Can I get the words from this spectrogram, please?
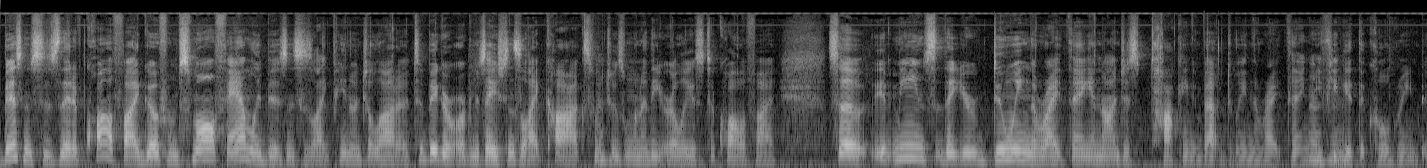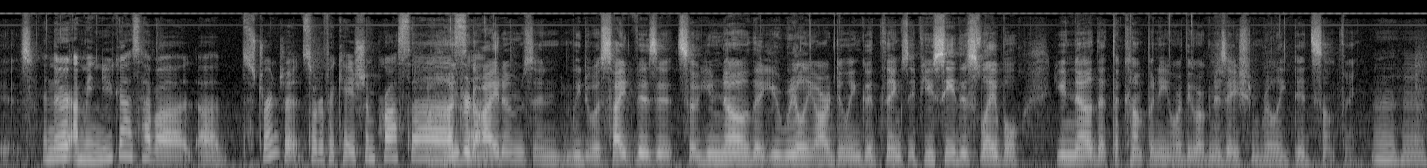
businesses that have qualified go from small family businesses like Pinot Gelato to bigger organizations like Cox, which mm -hmm. was one of the earliest to qualify. So it means that you're doing the right thing and not just talking about doing the right thing mm -hmm. if you mm-hmm. get the cool green biz. And there, I mean, you guys have a, a stringent certification process. A hundred items, and we do a site visit, so you know that you really are doing good things. If you see this label, you know that the company or the organization really did something. Mm -hmm.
